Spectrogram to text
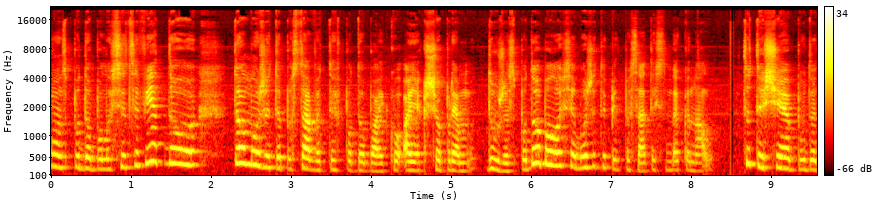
вам сподобалося це відео, то можете поставити вподобайку, а якщо прям дуже сподобалося, можете підписатися на канал. Тут ще буде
